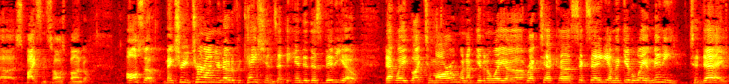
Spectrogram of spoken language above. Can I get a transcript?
uh, spice and sauce bundle. Also, make sure you turn on your notifications at the end of this video. That way, like tomorrow, when I'm giving away a RecTec uh, 680, I'm gonna give away a mini today,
